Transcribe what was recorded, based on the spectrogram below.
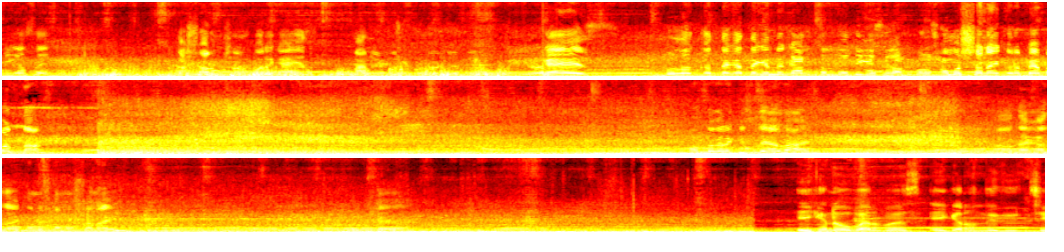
ঠিক আছে? আর সরম সরম করে গাইস মানুষ গাইস ব্লগ করতে করতে কিন্তু গাড়ি দিয়ে গেছিলাম, কোনো সমস্যা নাই, কোনো ব্যাপার না। অন্ধকারে কিছু দেওয়া যায়? এইখানে ওভারভয়েস এই কারণে দিচ্ছি,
